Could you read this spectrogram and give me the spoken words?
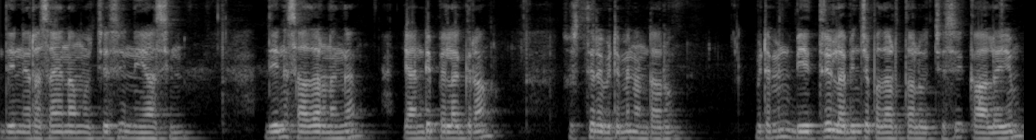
దీని రసాయనం వచ్చేసి నియాసిన్. దీన్ని సాధారణంగా యాంటీపెలగ్రా సుస్థిర విటమిన్ అంటారు. విటమిన్ బి త్రీ లభించే పదార్థాలు వచ్చేసి కాలేయం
